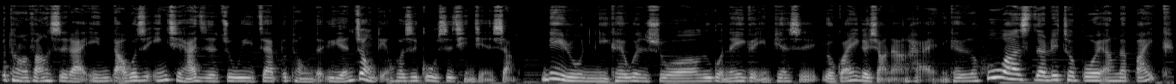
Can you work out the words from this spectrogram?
不同的方式来引导，或是引起孩子的注意，在不同的语言重点或是故事情节上。例如，你可以问说，如果那一个影片是有关一个小男孩，你可以说，Who was the little boy on the bike？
